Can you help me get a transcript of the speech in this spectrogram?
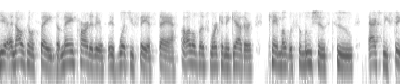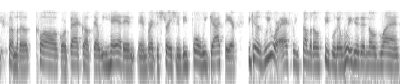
Yeah, and I was going to say the main part of this is what you said, staff. All of us working together came up with solutions to actually fix some of the clog or backup that we had in, in registration before we got there because we were actually some of those people that waited in those lines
